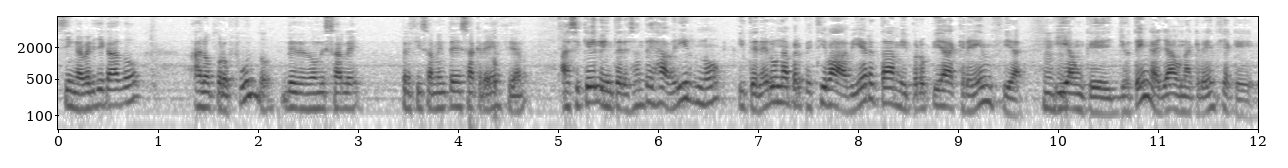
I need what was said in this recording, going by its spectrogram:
sin haber llegado a lo profundo desde donde sale precisamente esa creencia. Así que lo interesante es abrirnos y tener una perspectiva abierta a mi propia creencia. Y aunque yo tenga ya una creencia que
